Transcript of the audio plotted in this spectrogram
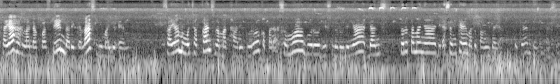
Saya Herlanda Kostin dari kelas 5 UM. Saya mengucapkan selamat hari guru kepada semua guru di seluruh dunia dan terutamanya di SMK Matupang Jaya. Sekian, terima kasih.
